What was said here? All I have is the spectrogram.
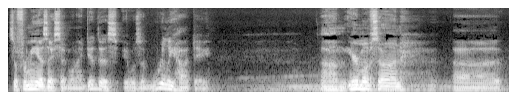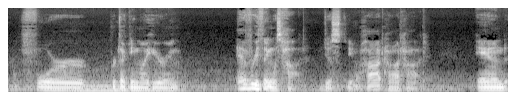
so for me, as I said, when I did this, it was a really hot day. Um, earmuffs on uh, for protecting my hearing. Everything was hot, just you know, hot, hot, hot, and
